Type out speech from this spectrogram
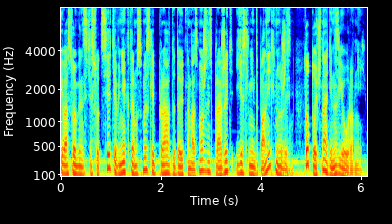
и в особенности соцсети в некотором смысле правда дают нам возможность прожить, если не дополнительную жизнь, то точно один из ее уровней.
